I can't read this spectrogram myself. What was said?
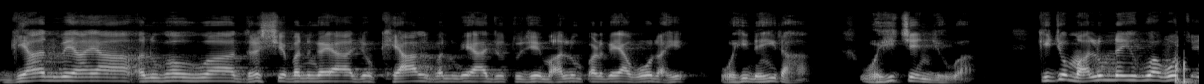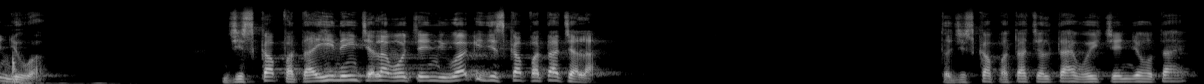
ज्ञान में आया, अनुभव हुआ, दृश्य बन गया, जो ख्याल बन गया, जो तुझे मालूम पड़ गया, वो नहीं, वही नहीं रहा। वही चेंज हुआ। कि जो मालूम नहीं हुआ, वो चेंज हुआ। जिसका पता ही नहीं चला, वो चेंज हुआ कि जिसका पता चला। तो जिसका पता चलता है, वही चेंज होता है।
